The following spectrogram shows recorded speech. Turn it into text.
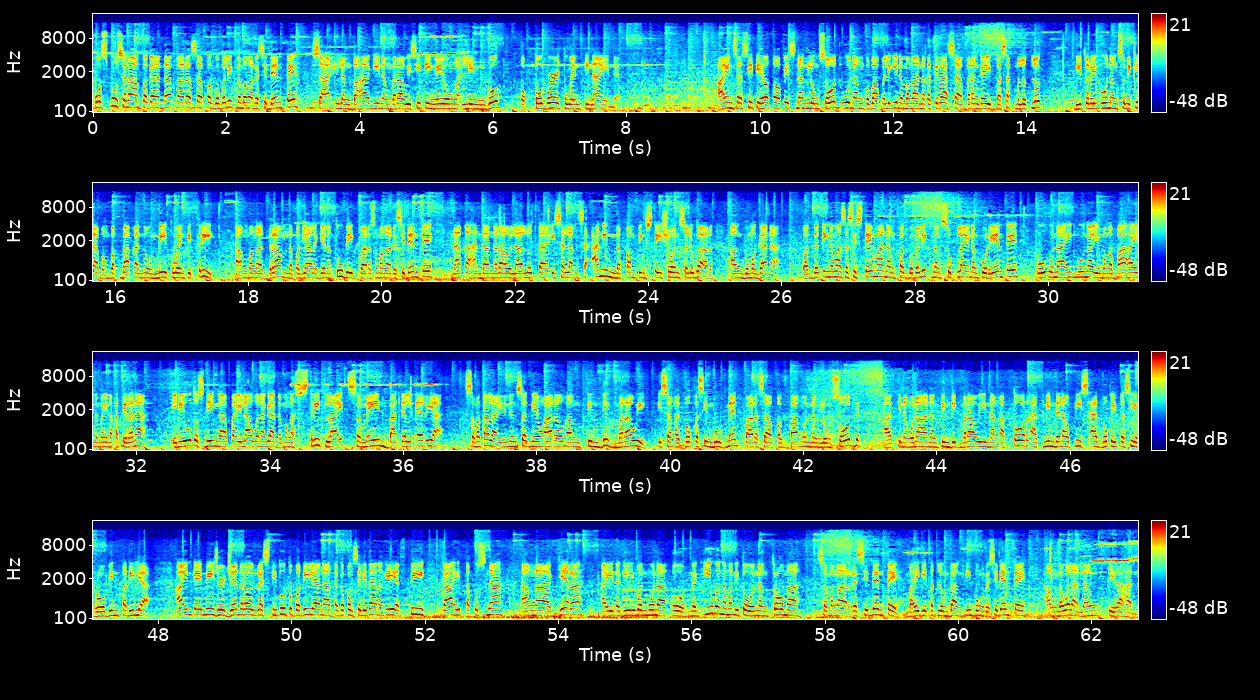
Puspusa na ang paghahanda para sa pagbabalik ng mga residente sa ilang bahagi ng Marawi City ngayong linggo, October 29. Ayon sa City Health Office ng Lungsod, unang pababalikin ng mga nakatira sa barangay Basak Malutlot. Dito rin unang sumiklab ang bakbakan noong May 23. Ang mga drum na paglalagyan ng tubig para sa mga residente, nakahanda na raw lalo't uh, isa lang sa anim na pumping station sa lugar ang gumagana. Pagdating naman sa sistema ng pagbabalik ng supply ng kuryente, uunahin muna yung mga bahay na may nakatira na. Iniutos ding uh, pailawan agad ang mga street lights sa main battle area. Samantala, inilunsad ngayong araw ang Tindig Marawi, isang advocacy movement para sa pagbangon ng lungsod at pinangunahan ng Tindig Marawi ng aktor at Mindanao Peace Advocate si Robin Padilla. Ayon kay Major General Restituto Padilla na tagapagsalita ng AFP, kahit tapos na ang uh, gyera ay nag-iwan muna o nag-iwan naman ito ng trauma sa mga residente. Mahigit 300,000 residente ang nawala ng tirahan.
